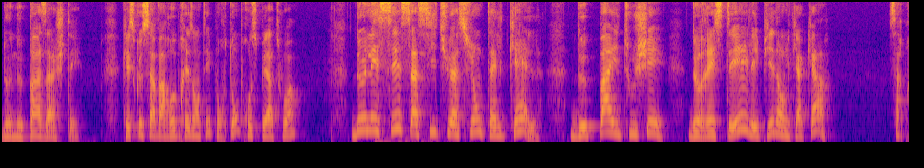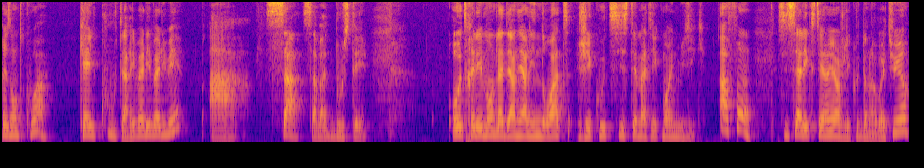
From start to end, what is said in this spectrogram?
de ne pas acheter. Qu'est-ce que ça va représenter pour ton prospect à toi de laisser sa situation telle qu'elle, de pas y toucher, de rester les pieds dans le caca. Ça représente quoi? Quel coût T'arrives à l'évaluer? Ah, ça, ça va te booster. Autre élément de la dernière ligne droite, j'écoute systématiquement une musique. À fond Si c'est à l'extérieur, je l'écoute dans la voiture.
